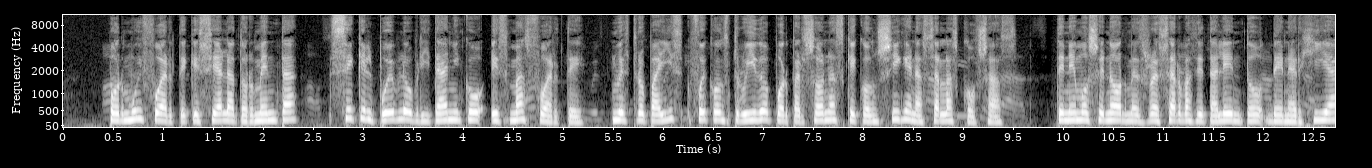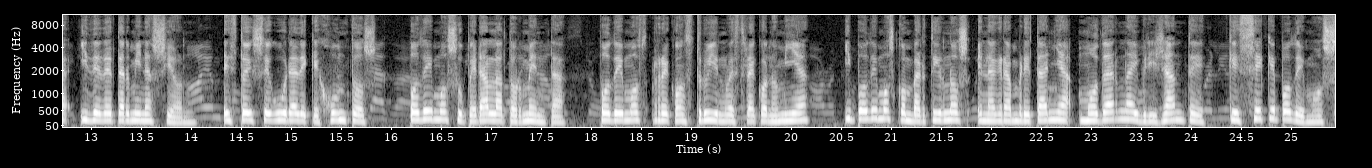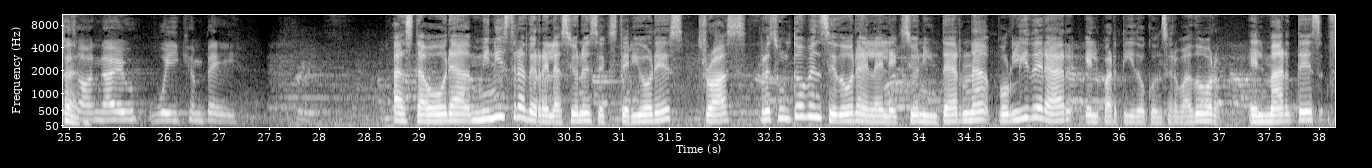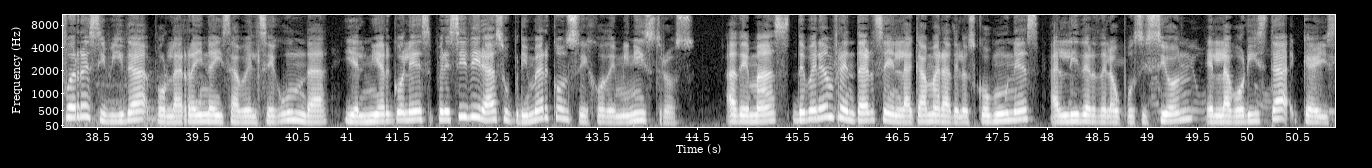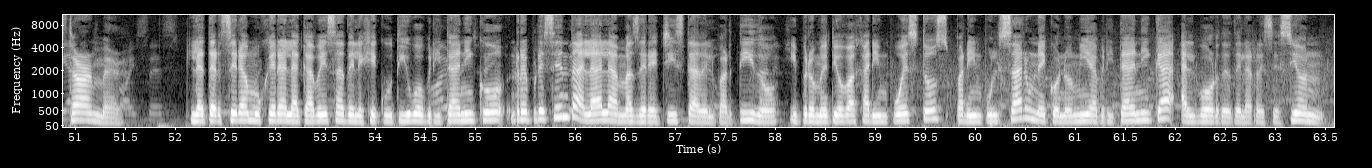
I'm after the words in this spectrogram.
Por muy fuerte que sea la tormenta, sé que el pueblo británico es más fuerte. Nuestro país fue construido por personas que consiguen hacer las cosas. Tenemos enormes reservas de talento, de energía y de determinación. Estoy segura de que juntos podemos superar la tormenta, podemos reconstruir nuestra economía y podemos convertirnos en la Gran Bretaña moderna y brillante que sé que podemos ser. Hasta ahora, ministra de Relaciones Exteriores, Truss resultó vencedora en la elección interna por liderar el Partido Conservador. El martes fue recibida por la reina Isabel II y el miércoles presidirá su primer Consejo de Ministros. Además, deberá enfrentarse en la Cámara de los Comunes al líder de la oposición, el laborista Keir Starmer. La tercera mujer a la cabeza del Ejecutivo británico representa al ala más derechista del partido y prometió bajar impuestos para impulsar una economía británica al borde de la recesión.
